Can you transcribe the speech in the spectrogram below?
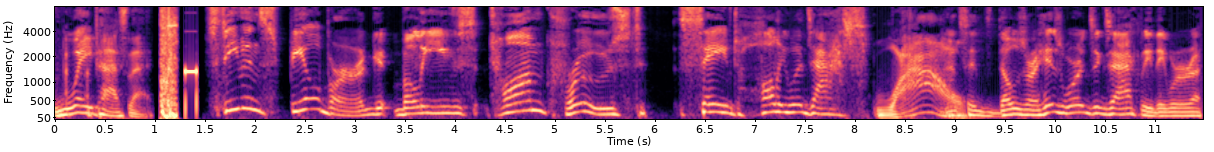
way past that. Steven Spielberg believes Tom Cruise saved Hollywood's ass. Wow. That's those are his words exactly. They were uh,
